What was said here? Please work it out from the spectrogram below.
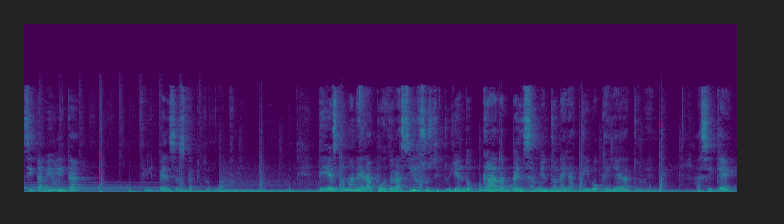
Cita bíblica, Filipenses capítulo 4. De esta manera podrás ir sustituyendo cada pensamiento negativo que llega a tu mente. Así que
